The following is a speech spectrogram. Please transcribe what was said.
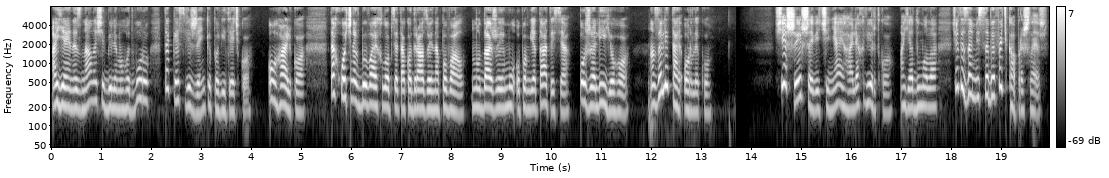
А я й не знала, що біля мого двору таке свіженьке повітрячко. О, Галько, та хоч не вбивай хлопця так одразу і на повал, ну дай же йому опам'ятатися, пожалій його. Залітай, орлику. Ще ширше відчиняє Галя хвіртку, а я думала, що ти замість себе Федька пришлеш.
